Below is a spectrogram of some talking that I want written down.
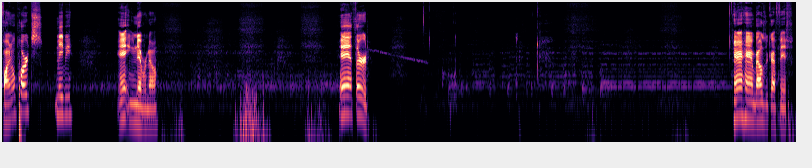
final parts, maybe. Eh, you never know. And third. Haha, Bowser got fifth.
